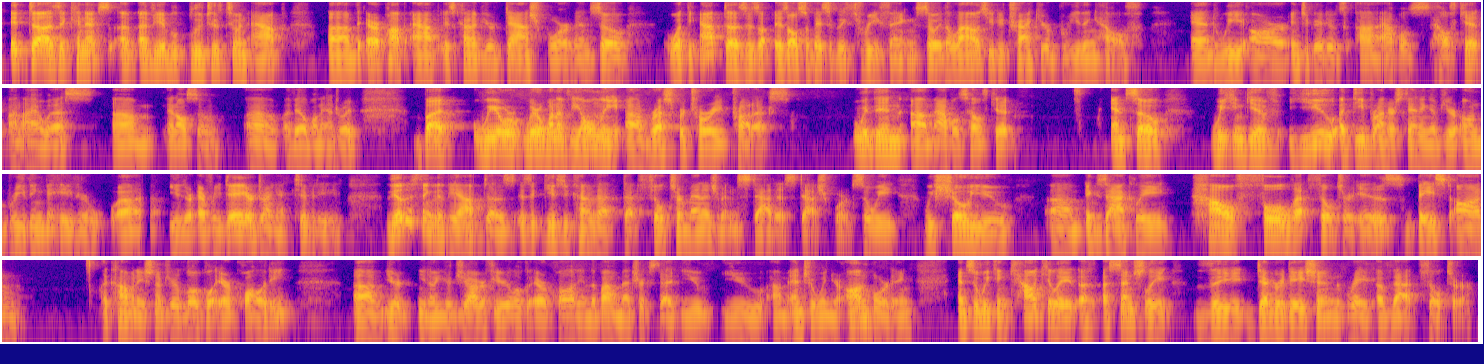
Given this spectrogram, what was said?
It does. It connects uh, uh via bluetooth to an app. Um, the airpop app is kind of your dashboard. And so what the app does is, is also basically three things. So it allows you to track your breathing health. And we are integrated with uh, Apple's Health Kit on iOS um, and also uh, available on Android. But we were, we're one of the only uh, respiratory products within um, Apple's Health Kit. And so we can give you a deeper understanding of your own breathing behavior, uh, either every day or during activity. The other thing that the app does is it gives you kind of that, that filter management and status dashboard. So we, we show you um, exactly how full that filter is based on a combination of your local air quality, um, your, you know, your geography, your local air quality, and the biometrics that you, you um, enter when you're onboarding. And so we can calculate uh, essentially the degradation rate of that filter.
